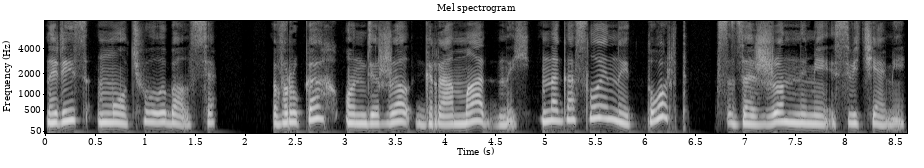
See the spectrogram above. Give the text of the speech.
Рис молча улыбался. В руках он держал громадный, многослойный торт с зажженными свечами.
